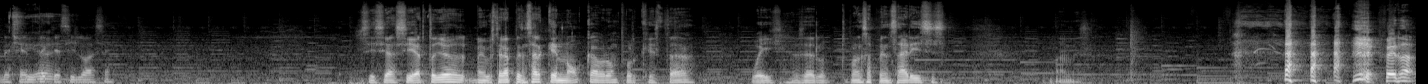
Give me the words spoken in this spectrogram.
de gente que sí lo hace. Si sea cierto, yo me gustaría pensar que no, cabrón, porque está, güey, o sea, lo, te pones a pensar y dices, mames. bueno,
